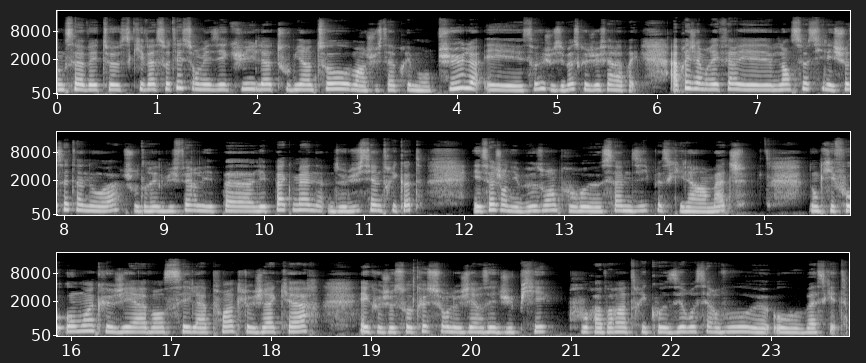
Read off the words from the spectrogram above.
Donc ça va être euh, ce qui va sauter sur mes aiguilles là tout bientôt, ben, juste après mon pull, et c'est vrai que je sais pas ce que je vais faire après. Après j'aimerais faire lancer aussi les chaussettes à Noah, je voudrais lui faire les, Pac-Man de Lucienne Tricotte, et ça j'en ai besoin pour euh, samedi parce qu'il a un match. Donc il faut au moins que j'ai avancé la pointe, le jacquard, et que je sois que sur le jersey du pied pour avoir un tricot zéro cerveau euh, au basket.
